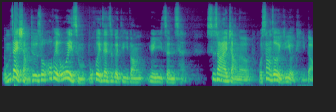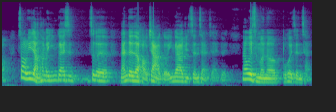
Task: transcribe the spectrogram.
我们在想，就是说欧佩克为什么不会在这个地方愿意增产？事上来讲呢，我上周已经有提到，照理讲他们应该是这个难得的好价格，应该要去增产才对。那为什么呢？不会增产？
